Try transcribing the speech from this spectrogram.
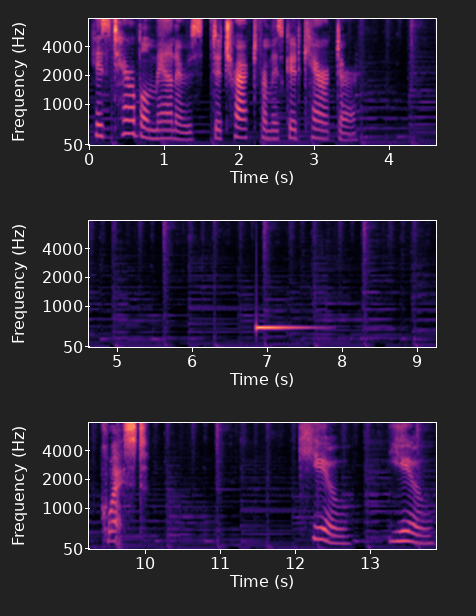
His terrible manners detract from his good character. Quest Q U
